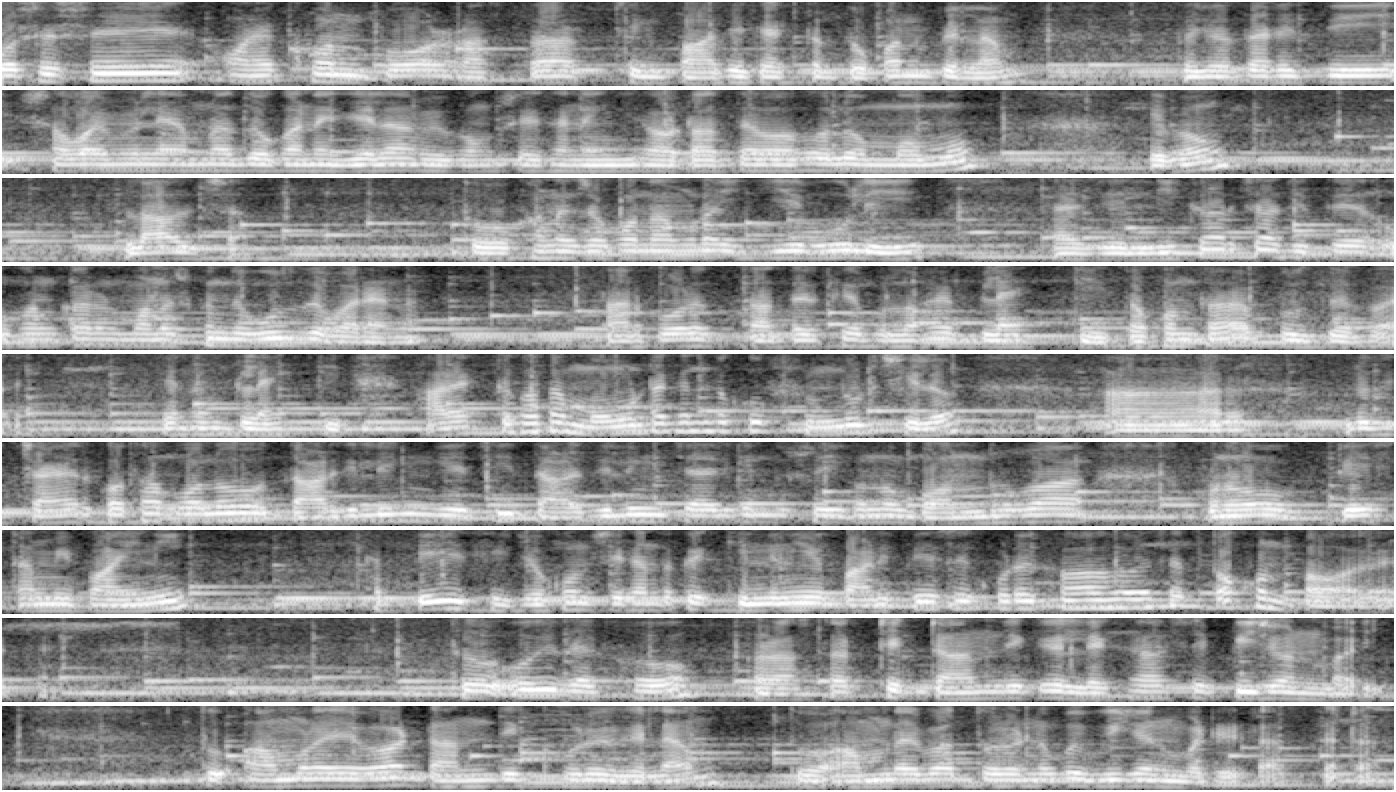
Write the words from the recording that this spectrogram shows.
অবশেষে অনেকক্ষণ পর রাস্তার ঠিক বাঁদিকে একটা দোকান পেলাম। তো যথারীতি সবাই মিলে আমরা দোকানে গেলাম এবং সেখানে গিয়ে অর্ডার দেওয়া হলো মোমো এবং লাল চা। তো ওখানে যখন আমরা গিয়ে বলি যে লিকার চা দিতে, ওখানকার মানুষ কিন্তু বুঝতে পারে না। তারপরে তাদেরকে বলা হয় ব্ল্যাক টি তখন তারা বুঝতে পারে যে না ব্ল্যাক টি আর একটা কথা, মোমোটা কিন্তু খুব সুন্দর ছিল। আর যদি চায়ের কথা বলো, দার্জিলিং গেছি। দার্জিলিং চায়ের কিন্তু সেই কোনো গন্ধ বা কোনো টেস্ট আমি পাইনি। পেয়েছি, যখন সেখান থেকে কিনে নিয়ে বাড়িতে এসে করে খাওয়া হয়েছে, তখন পাওয়া গেছে। তো ওই দেখো, রাস্তার ঠিক ডান দিকে লেখা আছে বিজন বাড়ি। তো আমরা এবার ডান দিক ঘুরে গেলাম। তো আমরা এবার ধরে নেব বিজন বাড়ির রাস্তাটা।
